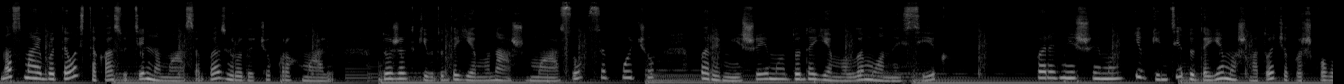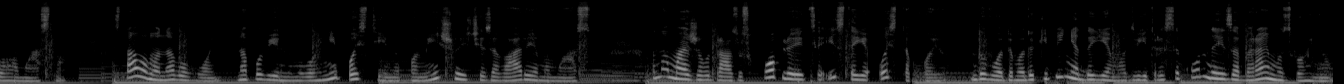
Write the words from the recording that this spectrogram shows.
У нас має бути ось така суцільна маса без грудочок крохмалю. До жовтків додаємо нашу масу сипучу, перемішуємо, додаємо лимонний сік, перемішуємо і в кінці додаємо шматочок вершкового масла. Ставимо на вогонь. На повільному вогні постійно помішуючи, заварюємо масу. Вона майже одразу схоплюється і стає ось такою. Доводимо до кипіння, даємо 2-3 секунди і забираємо з вогню.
